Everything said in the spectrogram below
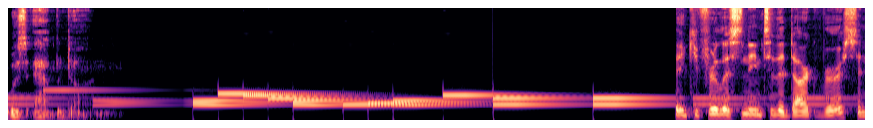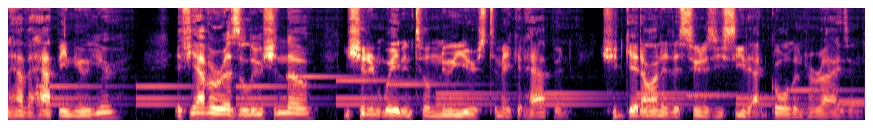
was Abaddon. Thank you for listening to the Dark Verse and have a happy new year. If you have a resolution, though, you shouldn't wait until New Year's to make it happen. You should get on it as soon as you see that golden horizon.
